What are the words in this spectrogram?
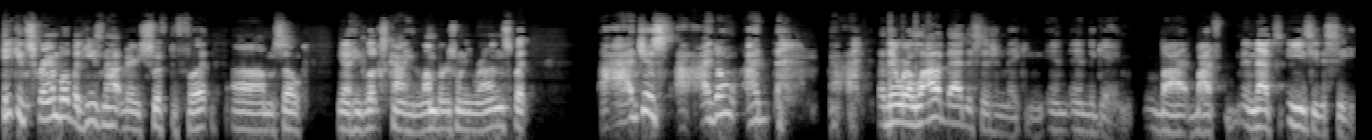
he can scramble, but he's not very swift of foot. Um, so, you know, he looks kind of, he lumbers when he runs. But I just, I don't, I, I there were a lot of bad decision making in, in the game by, by, and that's easy to see.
